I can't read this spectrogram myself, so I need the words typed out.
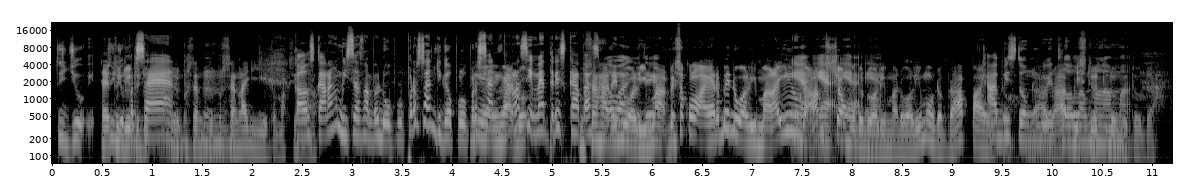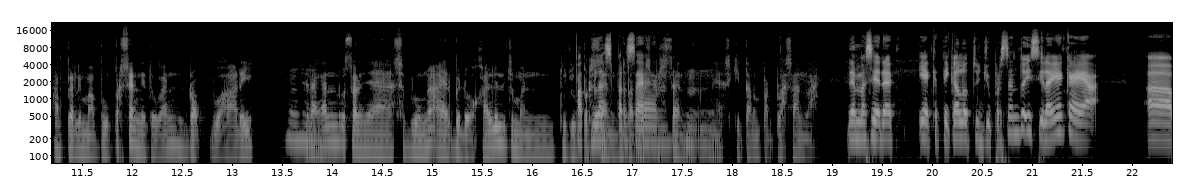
7 Eh, 7 persen. 7%, 7% lagi gitu maksimal. Kalau sekarang bisa sampai 20 persen, 30 persen Iya, karena simetris ke atas Misal hari bawah 25, gitu ya. besok kalau ARB 25 lagi Iya, udah iya, amsyong gitu iya. 25 25 udah berapa itu? Habis dong udah, duit udah lo lama-lama. gitu udah hampir 50% itu kan drop dua hari. Mhm. Sedangkan misalnya sebelumnya ARB dua kali lu cuma 7 14%. 14%, Mm-mm. ya sekitar 14-an lah. Dan masih ada ya ketika lo 7 persen tuh istilahnya kayak eh,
